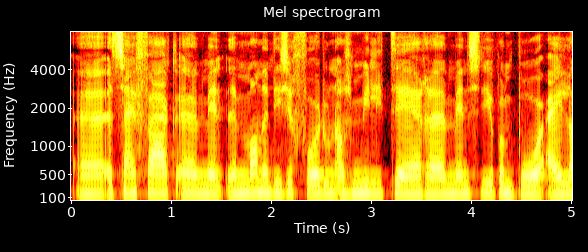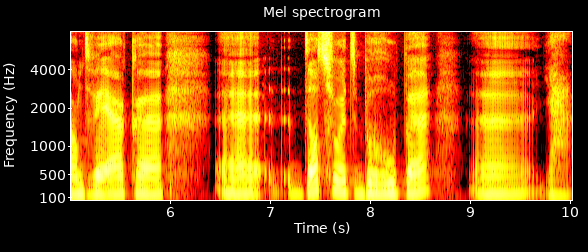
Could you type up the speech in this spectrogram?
eh, het zijn vaak eh, men- eh, mannen die zich voordoen als militairen, mensen die op een booreiland werken, dat soort beroepen. Ja,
